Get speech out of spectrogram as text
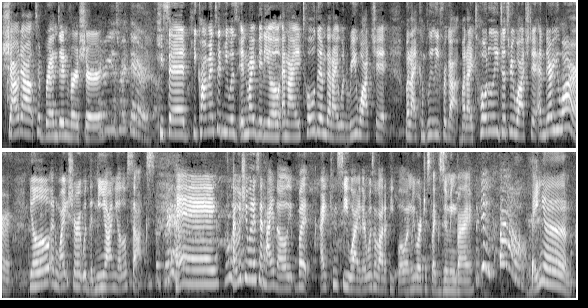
Shout out to Brendan Versher. There he is right there. He said, he commented he was in my video and I told him that I would rewatch it, but I completely forgot. But I totally just rewatched it and there you are. Yellow and white shirt with the neon yellow socks. Hey! I wish you would have said hi though, but I can see why. There was a lot of people and we were just like zooming by. Bam!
